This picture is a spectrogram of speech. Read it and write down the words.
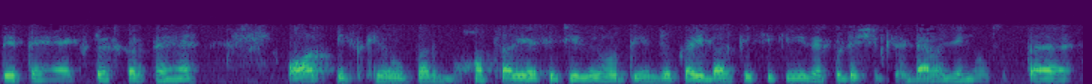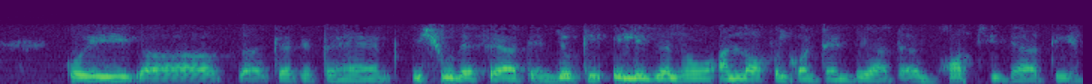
देते हैं एक्सप्रेस करते हैं। और इसके ऊपर बहुत सारी ऐसी चीज़ें होती हैं जो कई बार किसी की रेपुटेशन के डैमेजिंग हो सकता है। कोई आ, क्या कहते हैं इश्यूज़ ऐसे आते हैं जो कि इलीगल हो अनलॉफुल कंटेंट भी आता है बहुत चीज़ें आती हैं।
